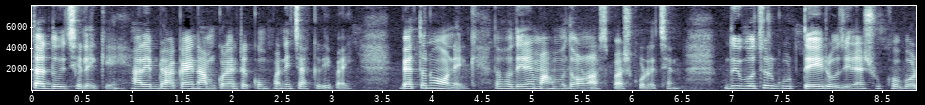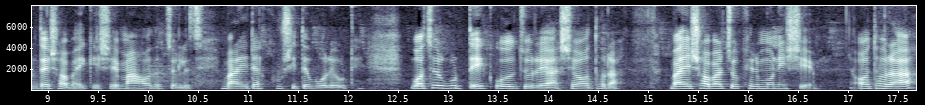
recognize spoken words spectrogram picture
তার দুই ছেলেকে। আরিফ ঢাকায় নাম করা একটা কোম্পানি চাকরি পায়। বেতনও অনেক। ততদিনে মাহমুদা অনার্স পাস করেছেন। দুই বছর ঘুরতে রোজিনা সুখবর দেয় সবাইকে। সে মা চলেছে। বাড়িটা খুশিতে বলে ওঠে। বছর ঘুরতে কোল জুড়ে আসে অধরা। বাড়ির সবার চোখের মনি সে। অধরা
